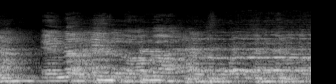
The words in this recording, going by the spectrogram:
in the middle of the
